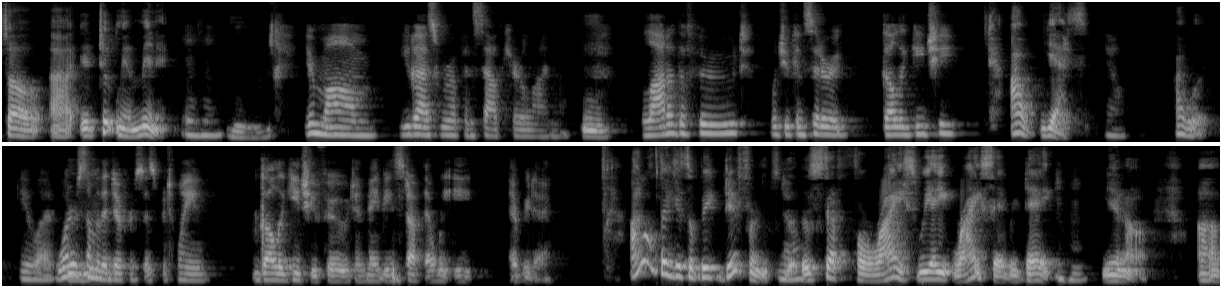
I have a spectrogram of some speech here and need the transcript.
so uh, it took me a minute. Mhm. Mhm. Your mom, you guys grew up in South Carolina. Mm. A lot of the food, would you consider it Gullah Geechee? I yes, Yeah. I would. You would. What are some of Mm-hmm. the differences between Gullah Geechee food and maybe stuff that we eat every day? I don't think it's a big difference, No. except for rice. We ate rice every day. Mhm. you know. Uh,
